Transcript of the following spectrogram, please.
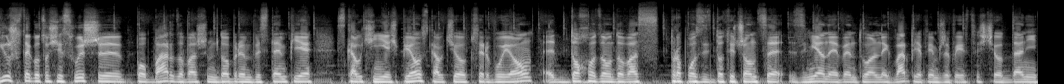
już z tego co się słyszy po bardzo waszym dobrym występie, skauci nie śpią, skauci obserwują, e, dochodzą do was propozycje dotyczące zmiany ewentualnych warp. Ja wiem, że wy jesteście oddani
